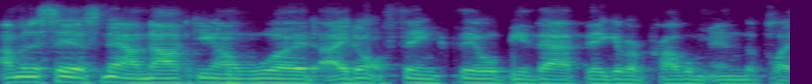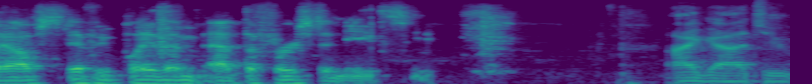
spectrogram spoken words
I'm going to say this now, knocking on wood. I don't think they will be that big of a problem in the playoffs if we play them at the first and eighth seed. I got you.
